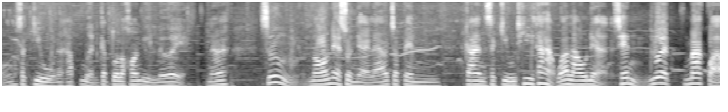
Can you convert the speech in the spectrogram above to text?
2 สกิลนะครับ เหมือนกับตัวละครอื่นเลยนะ ซึ่งน้องเนี่ยส่วนใหญ่แล้วจะเป็นการสกิลที่ถ้าหากว่าเราเนี่ย เช่นเลือดมากกว่า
